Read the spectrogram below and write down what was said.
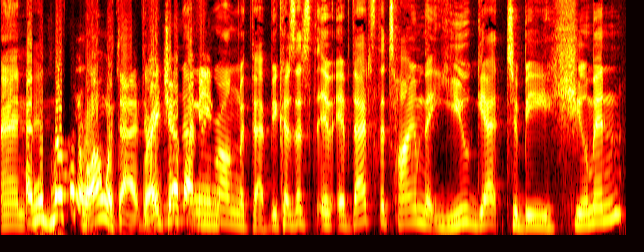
And, and, there's nothing wrong with that, right, Jeff? I mean, wrong with that because that's if, if that's the time that you get to be human,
